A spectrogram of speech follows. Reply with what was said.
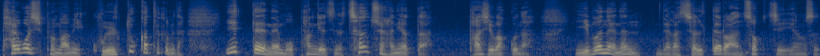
팔고 싶은 마음이 굴뚝 같을 겁니다. 이때 내 못 판 게 진짜 천추한이었다. 다시 왔구나. 이번에는 내가 절대로 안 속지. 이러면서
